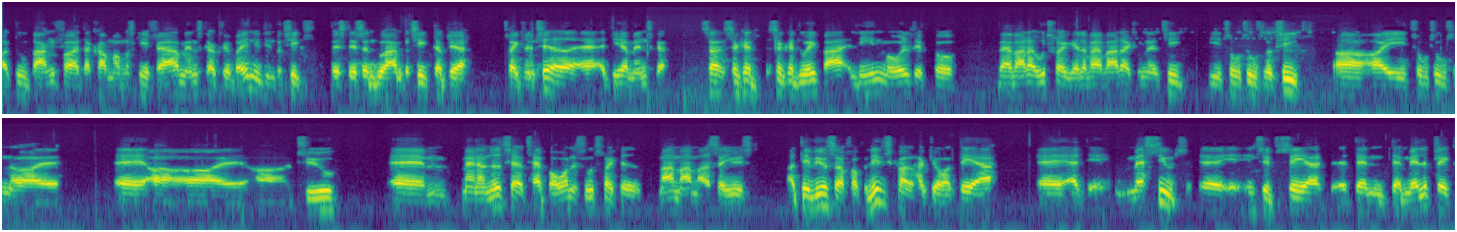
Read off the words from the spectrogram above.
og du er bange for, at der kommer måske færre mennesker og køber ind i din butik, hvis det er sådan, du har en butik, der bliver frekventeret af, af de her mennesker, så, så, kan, så kan du ikke bare alene måle det på, hvad var der utryg, eller hvad var der kriminalitet i 2010 og, og i 2020. Øh, øhm, man er nødt til at tage borgernes utryghed meget, meget, meget seriøst. Og det vi jo så fra politisk hold har gjort, det er øh, at øh, massivt øh, intensificere øh, den, den meldepligt,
